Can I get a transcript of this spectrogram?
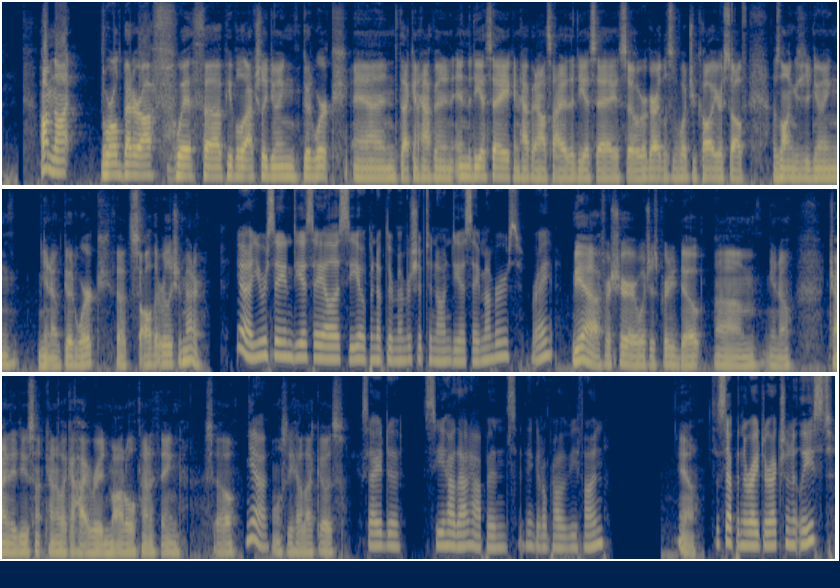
I'm not. The world better off with uh, people actually doing good work, and that can happen in the DSA. It can happen outside of the DSA. So regardless of what you call yourself, as long as you're doing you know good work, that's all that really should matter. Yeah, you were saying DSA LSC opened up their membership to non DSA members, right? Yeah, for sure, which is pretty dope. Um, you know, trying to do some kind of like a hybrid model kind of thing. So Yeah, we'll see how that goes. excited to see how that happens. I think it'll probably be fun. Yeah. It's a step in the right direction, at least.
